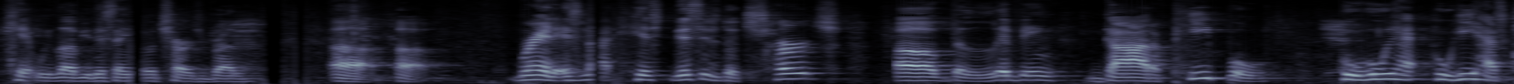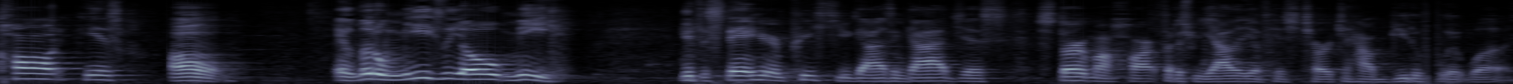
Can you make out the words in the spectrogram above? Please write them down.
Can't we love you? This ain't your church, brother. Uh, uh, Brandon, it's not his, this is the church of the living God, a people who, who, ha, who he has called his own. And little measly old me get to stand here and preach to you guys, and God just stirred my heart for this reality of his church and how beautiful it was.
